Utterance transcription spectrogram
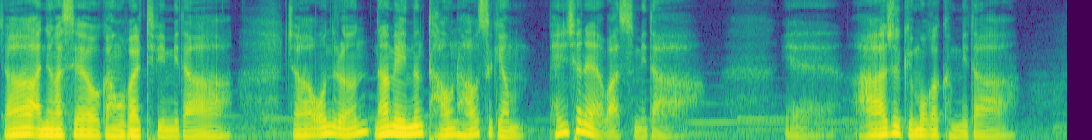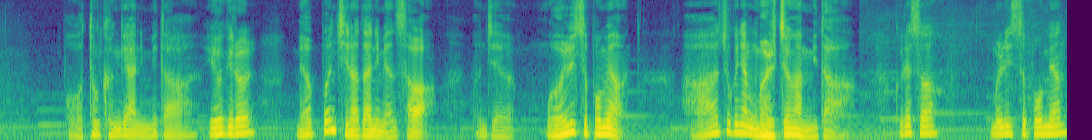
자, 안녕하세요. 강호발TV입니다. 자, 오늘은 남해 있는 타운하우스 겸 펜션에 왔습니다. 예, 아주 규모가 큽니다. 보통 큰 게 아닙니다. 여기를 몇 번 지나다니면서 이제 멀리서 보면 아주 그냥 멀쩡합니다. 그래서 멀리서 보면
